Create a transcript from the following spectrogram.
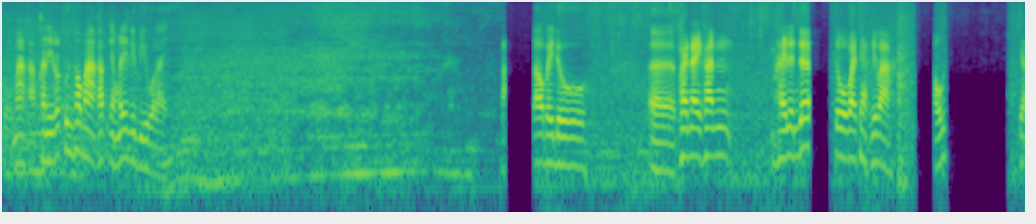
สวยมากครับคันนี้รถเพิ่งเข้ามาครับ ยังไม่ได้รีวิวอะไร เราไปดูภายในคัน Highlander ตัว y t e c ดีกว่าเขาจะ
